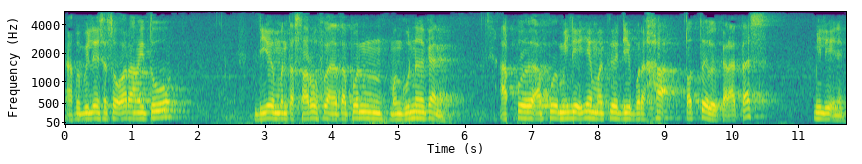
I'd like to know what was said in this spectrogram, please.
Apabila seseorang itu dia mentasarufkan ataupun menggunakan apa-apa miliknya maka dia berhak total ke atas miliknya.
